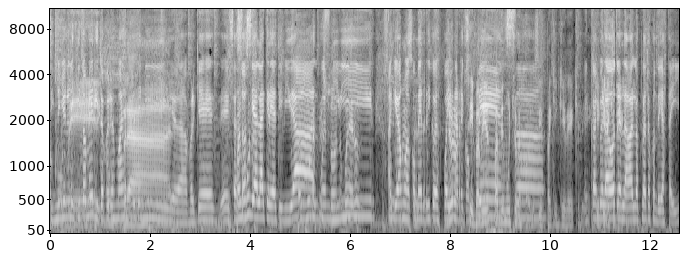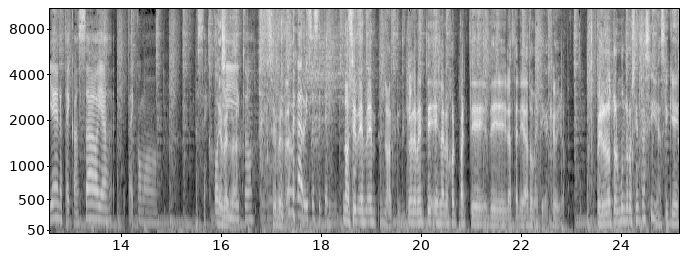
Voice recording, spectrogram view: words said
si no, yo no le quito mérito, pero es más entretenida, porque se asocia alguna- a la creatividad, al buen vivir, bueno, a sí, que vamos a comer rico después Yo una no- recompensa. Sí, para mí, para mí mucho mejor. Sí, ¿Para qué quiere que te- En qué cambio, la otra es lavar los platos cuando ya estáis lleno, estáis cansado, ya estáis como, no sé, pochito. Sí, es verdad. Me da risa ese término. No, sí, es- es- no, claramente es la mejor parte de las tareas domésticas, creo yo. Pero no todo el mundo lo siente así, así que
